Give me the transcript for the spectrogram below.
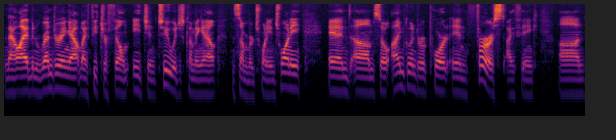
Now I've been rendering out my feature film Agent 2, which is coming out the summer of 2020. And um, so I'm going to report in first, I think, on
